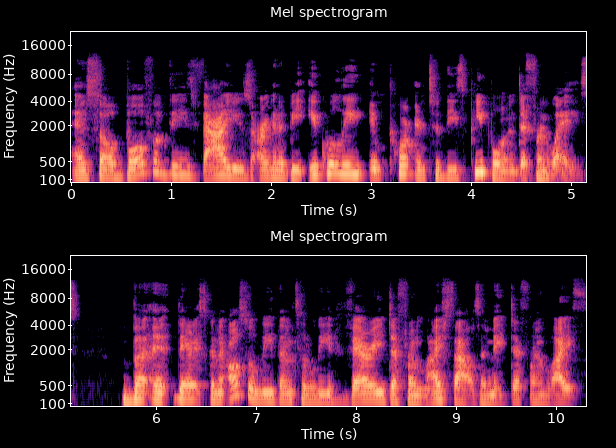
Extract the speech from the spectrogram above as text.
And so both of these values are going to be equally important to these people in different ways. But it, there, it's going to also lead them to lead very different lifestyles and make different life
